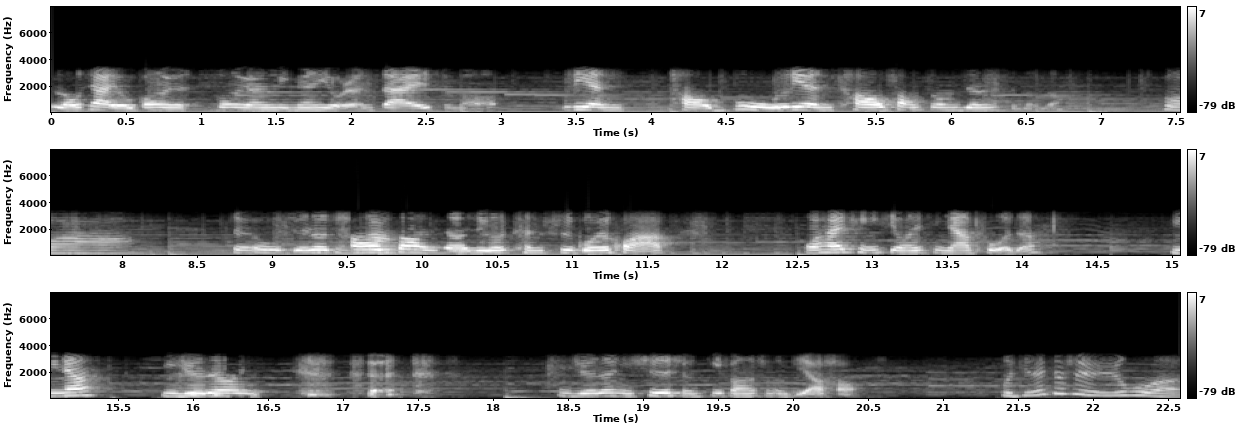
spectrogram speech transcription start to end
楼下有公园，公园里面有人在什么练跑步、练操、放风筝什么的。哇，对，我觉得超棒的这个城市规划，我还挺喜欢新加坡的。你呢？你觉得？你觉得你去的什么地方什么比较好？我觉得就是如果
